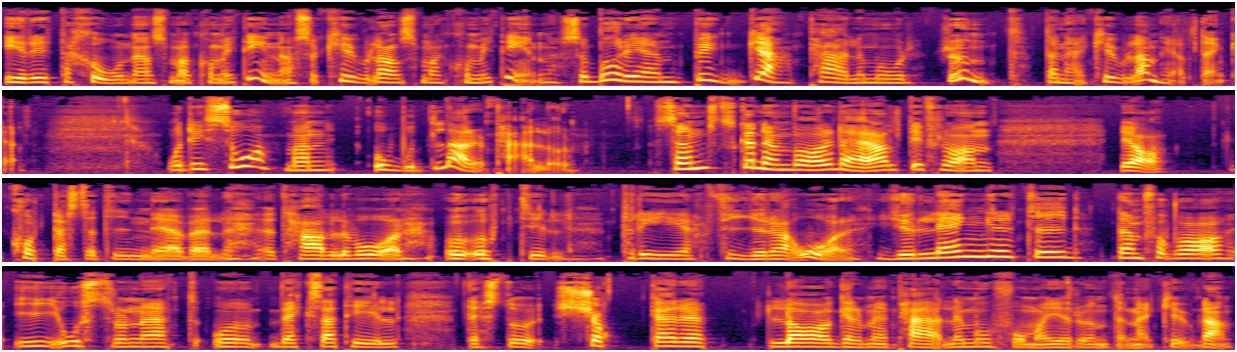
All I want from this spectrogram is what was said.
irritationen som har kommit in, alltså kulan som har kommit in, så börjar den bygga pärlemor runt den här kulan helt enkelt. Och det är så man odlar pärlor. Sen ska den vara där alltifrån, ja, kortaste tiden är väl ett halvår och upp till tre, fyra år. Ju längre tid den får vara i ostronet och växa till, desto tjockare lager med pärlemor får man ju runt den här kulan.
